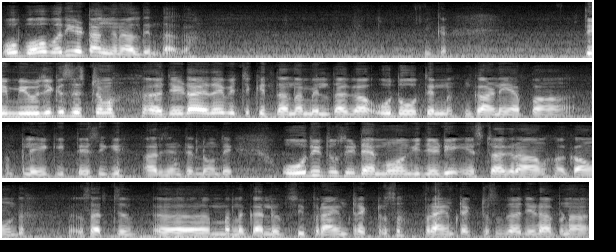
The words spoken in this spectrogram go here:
ਉਹ ਬਹੁਤ ਵਧੀਆ ਢੰਗ ਨਾਲ ਦਿੰਦਾਗਾ ਠੀਕ ਹੈ ਤੇ 뮤직 ਸਿਸਟਮ ਜਿਹੜਾ ਇਹਦੇ ਵਿੱਚ ਕਿੱਦਾਂ ਦਾ ਮਿਲਦਾਗਾ ਉਹ ਦੋ ਤਿੰਨ ਗਾਣੇ ਆਪਾਂ ਪਲੇ ਕੀਤੇ ਸੀਗੇ ਅਰਜੈਂਟ ਢਿੱਲੋਂ ਦੇ ਉਹਦੀ ਤੁਸੀਂ ਡੈਮੋ ਆਂਗੀ ਜਿਹੜੀ ਇੰਸਟਾਗ੍ਰam ਅਕਾਊਂਟ ਸਰਚ ਮਤਲਬ ਕਰ ਲਿਓ ਤੁਸੀਂ ਪ੍ਰਾਈਮ ਟਰੈਕਟਰਸ ਪ੍ਰਾਈਮ ਟਰੈਕਟਰਸ ਦਾ ਜਿਹੜਾ ਆਪਣਾ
